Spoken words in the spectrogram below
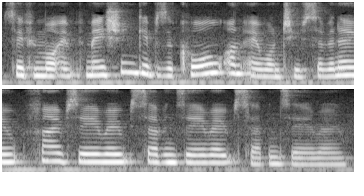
So for more information, give us a call on 01270 507070.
